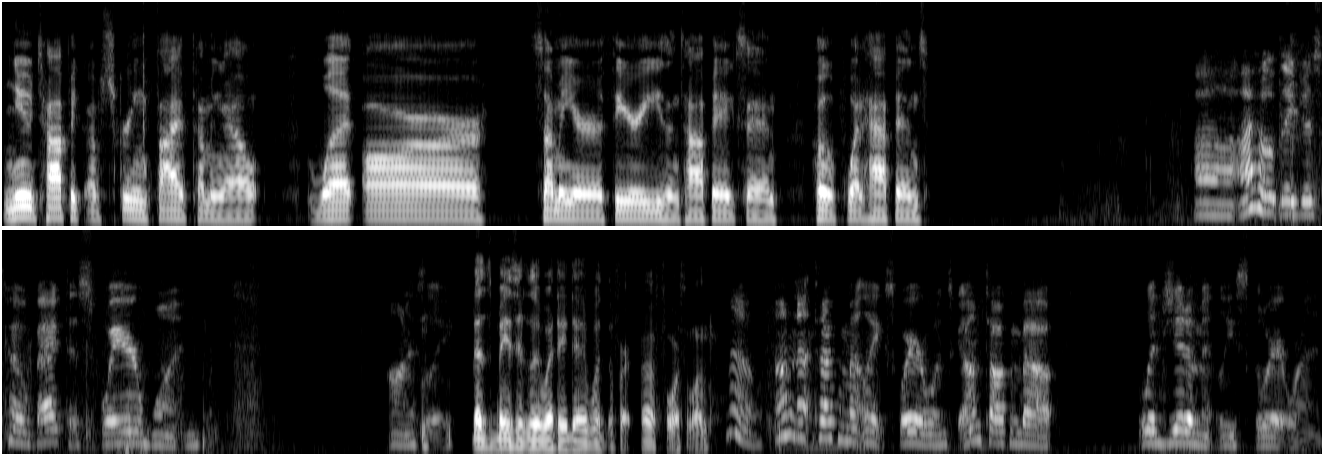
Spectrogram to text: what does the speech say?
new topic of Scream 5 coming out, what are some of your theories and topics and hope what happens? Uh, I hope they just go back to square one. Honestly. That's basically what they did with the fir- uh, fourth one. No, I'm not talking about like square ones. I'm talking about legitimately square one.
